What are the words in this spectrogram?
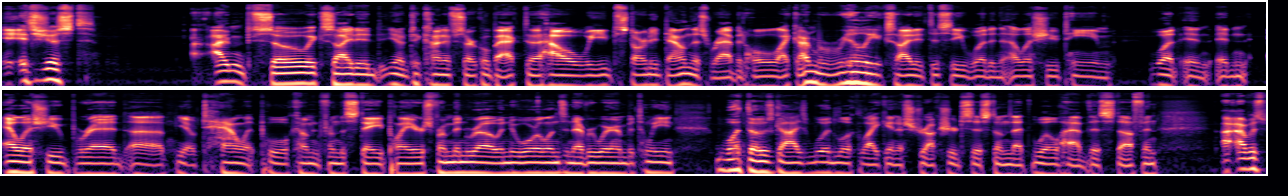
it's just I'm so excited, you know, to kind of circle back to how we started down this rabbit hole. Like I'm really excited to see what an LSU team, what an an LSU bred, uh, you know, talent pool coming from the state, players from Monroe and New Orleans and everywhere in between what those guys would look like in a structured system that will have this stuff. And I, I was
